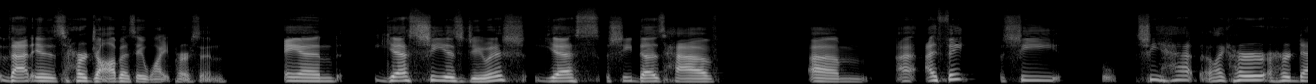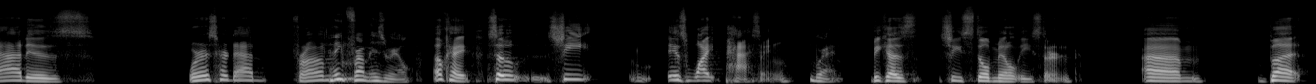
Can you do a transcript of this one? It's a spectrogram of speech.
that is her job as a white person. And yes, she is Jewish. Yes, she does have um I, I think she she had like her her dad is where is her dad from? I think from Israel. Okay, so she is white passing Right. because she's still Middle Eastern. Um, but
